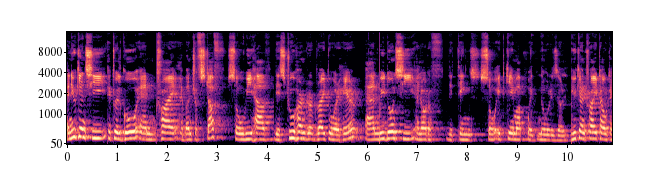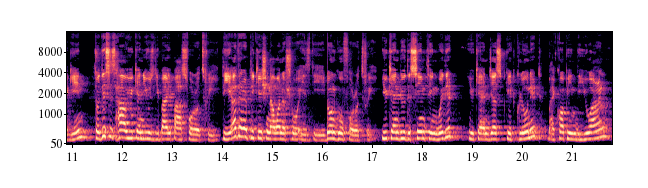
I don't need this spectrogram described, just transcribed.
and you can see it will go and try a bunch of stuff. So we have this 200 right over here and we don't see a lot of the things. So it came up with no result. You can try it out again. So this is how you can use the bypass 403. The other application I want to show is the don't go 403. You can do the same thing with it. You can just git clone it by copying the URL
